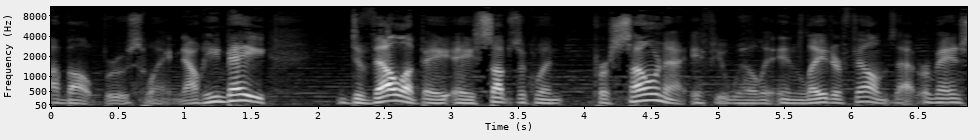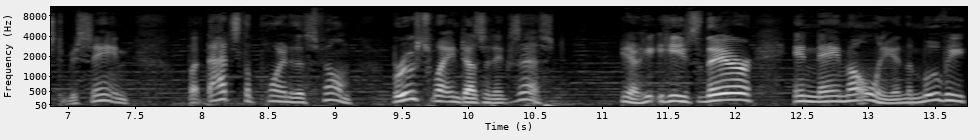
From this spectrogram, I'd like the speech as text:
about Bruce Wayne. Now, he may develop a, a subsequent persona, if you will, in later films. That remains to be seen. But that's the point of this film. Bruce Wayne doesn't exist. You know, he, he's there in name only. In the movie,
